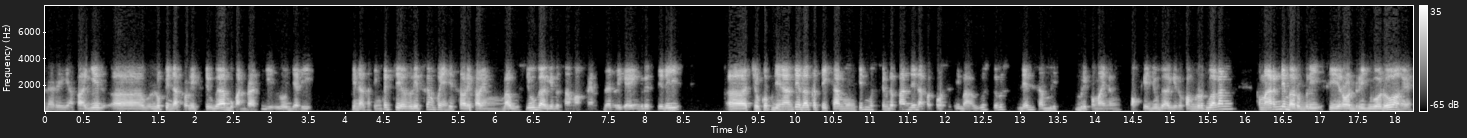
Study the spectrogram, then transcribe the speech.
dari apalagi eh, lu pindah ke Leeds juga bukan berarti lu jadi pindah ke tim kecil. Leeds kan punya historical yang bagus juga gitu sama fans dari Liga Inggris. Jadi uh, cukup dinanti adalah ketika mungkin musim depan dia dapat posisi bagus terus dia bisa beli beli pemain yang oke okay juga gitu. Kalau menurut gua kan kemarin dia baru beli si Rodrigo doang ya.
